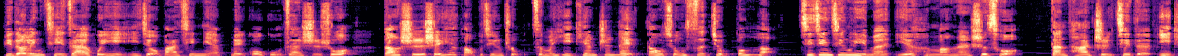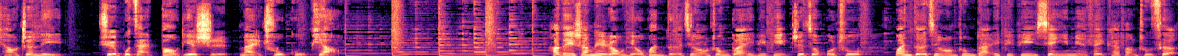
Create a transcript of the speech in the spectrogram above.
彼得林奇在回忆1987年美国股灾时说：“当时谁也搞不清楚，怎么一天之内道琼斯就崩了。基金经理们也很茫然失措，但他只记得一条真理：绝不在暴跌时卖出股票。”好的，以上内容由万德金融终端 APP 制作播出。万德金融终端 APP 现已免费开放注册，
